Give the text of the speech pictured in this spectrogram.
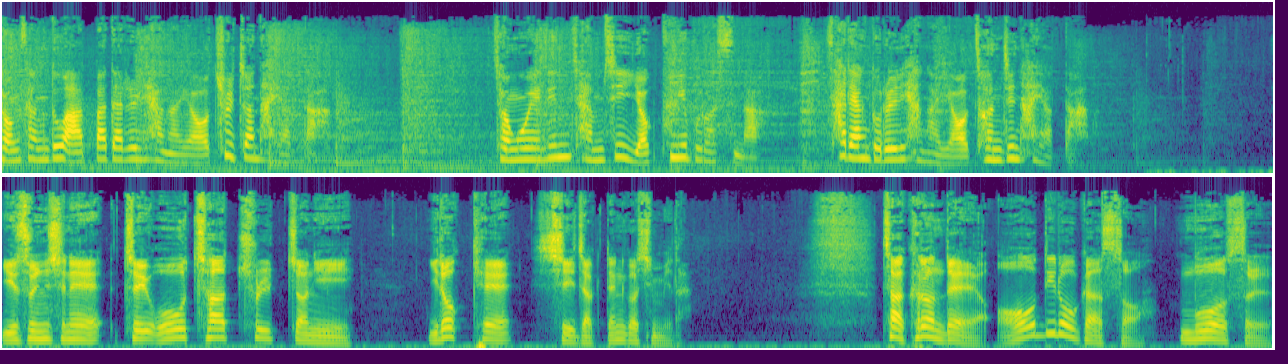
경상도 앞바다를 향하여 출전하였다. 정오에는 잠시 역풍이 불었으나 사량도를 향하여 전진하였다. 이순신의 제5차 출전이 이렇게 시작된 것입니다. 자, 그런데 어디로 가서 무엇을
